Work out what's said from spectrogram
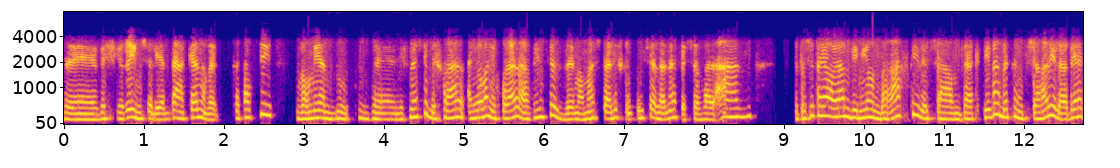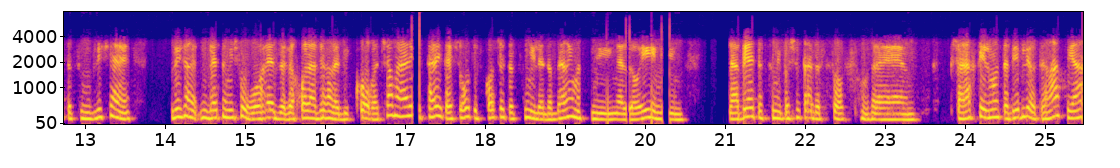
ו- ושירים של ילדה, כן, אבל כתבתי כבר מילדות. ולפני שבכלל, היום אני יכולה להבין שזה ממש תהליך ריפוי של הנפש, אבל אז זה פשוט היה עולם דמיון, ברחתי לשם, והכתיבה בעצם אפשרה לי להביע את עצמי בלי ש... בלי שבעצם מישהו רואה את זה ויכול להעביר עליי ביקורת. שם היה לי, הייתה לי את האפשרות לפגוש את עצמי, לדבר עם עצמי, עם אלוהים, עם... להביע את עצמי פשוט עד הסוף. ו... כשהלכתי ללמוד את הביבליותרפיה,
